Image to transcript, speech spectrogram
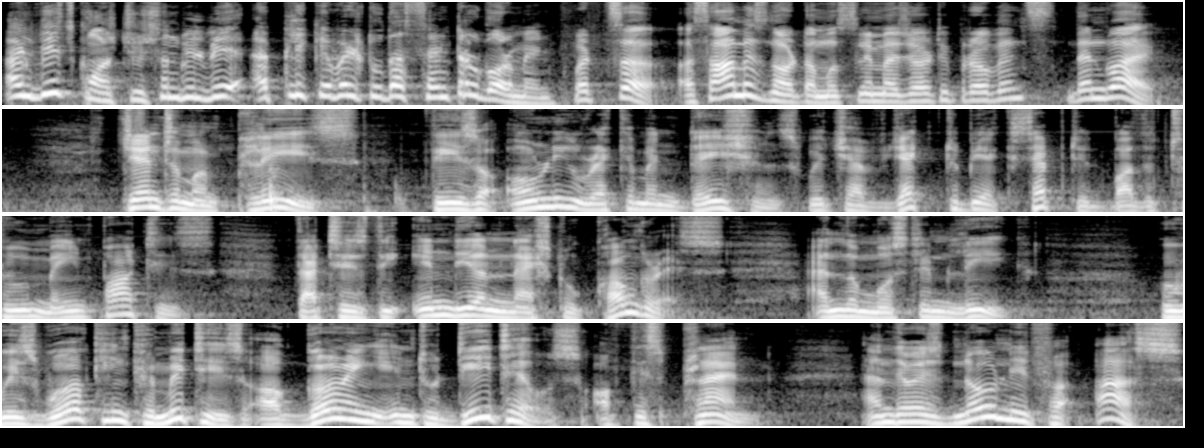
And which constitution will be applicable to the central government? But sir, Assam is not a Muslim majority province. Then why? Gentlemen, please, these are only recommendations which have yet to be accepted by the two main parties that is, the Indian National Congress and the Muslim League, whose working committees are going into details of this plan, and there is no need for us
